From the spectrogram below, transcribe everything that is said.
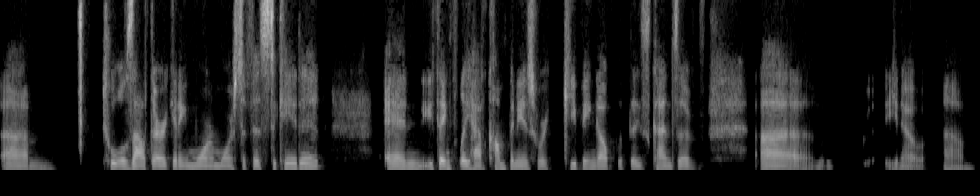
um, tools out there are getting more and more sophisticated, and you thankfully have companies who are keeping up with these kinds of, uh, you know, um,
